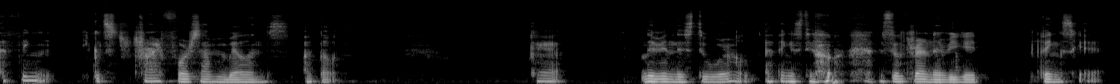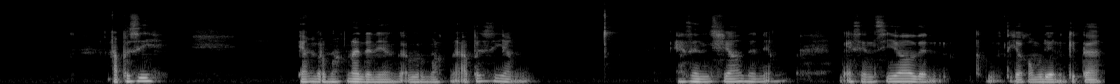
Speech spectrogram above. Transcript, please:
I think could strive for some balance atau kayak live in this two world. I think I still I still try to navigate things kayak apa sih yang bermakna dan yang gak bermakna? Apa sih yang esensial dan yang gak esensial? Dan ketika kemudian kita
